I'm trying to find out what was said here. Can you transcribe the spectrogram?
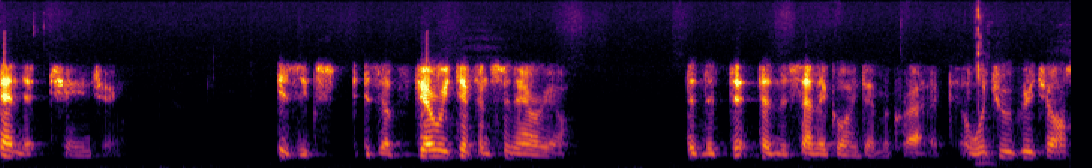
Senate changing, is ex- is a very different scenario than the than the Senate going Democratic. Would you agree, Charles?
